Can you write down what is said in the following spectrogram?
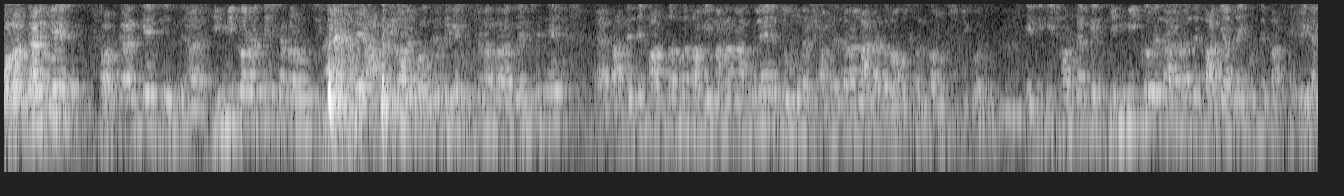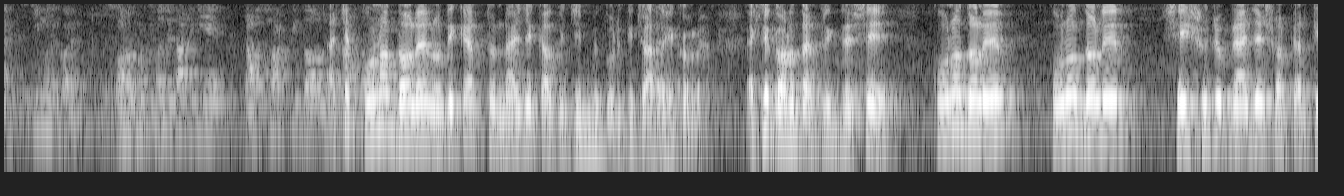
সরকারকে সরকারকে জিম্মি করার চেষ্টা করা হচ্ছে। আপনি পক্ষ থেকে ঘোষণা করা হয়েছে যে তাদের যে পাঁচ দফা দাবি মানা না হলে যমুনার সামনে তারা লাগাতার অবস্থান কর্মসূচি করবে। এদিকে সরকারকে জিম্মি করে তারা তাদের দাবি আদায় করতে কিনা কি মনে করেন? গণভোট সহ যে দাবি নিয়ে জামাত শক্তি দল আচ্ছা কোন দলের অধিকার তো নাই যে কাউকে জিম্মি করে কিছু আদায় করা। একটা গণতান্ত্রিক দেশে কোন দলের কোন দলের সেই সুযোগ নেয় যে সরকারকে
